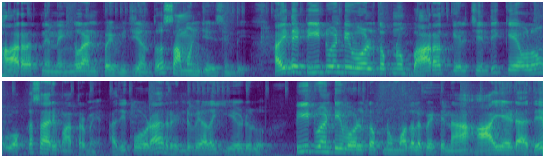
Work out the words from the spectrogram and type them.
భారత్ నిన్న ఇంగ్లాండ్పై విజయంతో సమం చేసింది. అయితే టీ ట్వంటీ వరల్డ్ కప్ను భారత్ గెలిచింది కేవలం ఒక్కసారి మాత్రమే. అది కూడా రెండు వేల ఏడులో. టీ ట్వంటీ వరల్డ్ కప్ను మొదలుపెట్టిన ఆ ఏడాదే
